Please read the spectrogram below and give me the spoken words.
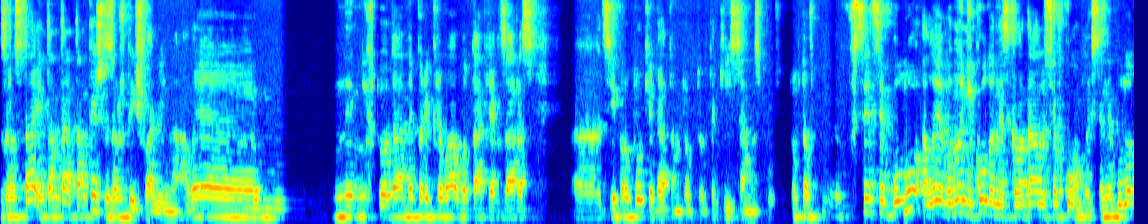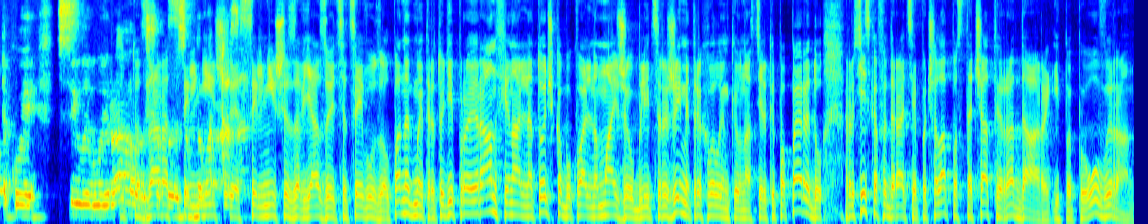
зростає. Там та там теж завжди йшла війна, але ніхто да, не перекривав отак, як зараз. Е, Ці протоки, да, там, тобто в такий самий спосіб. Тобто, все це було, але воно ніколи не складалося в комплексі. Не було такої сили у Ірану, Тобто зараз сильніше, сильніше зав'язується цей вузол. Пане Дмитре, тоді про Іран. Фінальна точка, буквально майже у бліц режимі. Три хвилинки у нас тільки попереду. Російська Федерація почала постачати радари і ППО в Іран.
